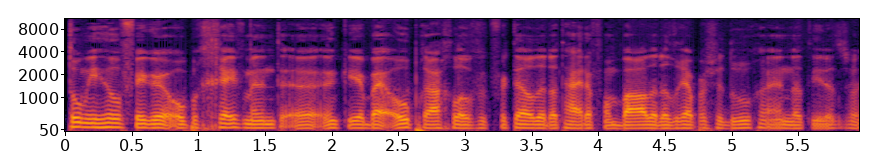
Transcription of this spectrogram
Tommy Hilfiger, op een gegeven moment eh, een keer bij Oprah, geloof ik, vertelde dat hij ervan baalde dat rappers het droegen. En dat hij dat zo.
